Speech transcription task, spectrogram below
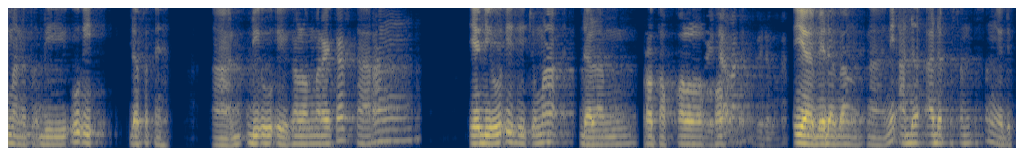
mana tuh di UI dapatnya. Nah, di UI kalau mereka sekarang ya di UI sih cuma dalam protokol Beda COVID. kan? Beda banget. Iya beda banget. Nah ini ada ada pesan-pesan nggak Dip?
